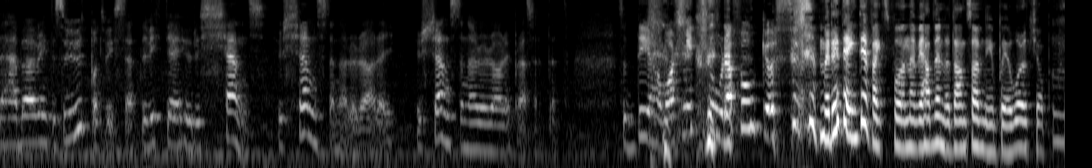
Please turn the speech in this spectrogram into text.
Det här behöver inte se ut på ett visst sätt. Det viktiga är hur det känns. Hur känns det när du rör dig? Hur känns det när du rör dig på det här sättet? Så det har varit mitt stora fokus. Men det tänkte jag faktiskt på när vi hade den där dansövningen på er workshop. Mm.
